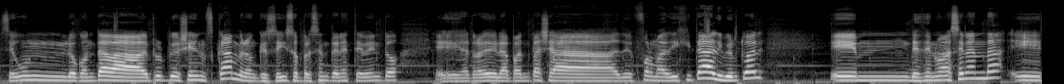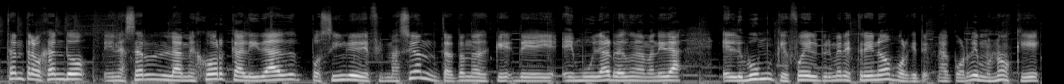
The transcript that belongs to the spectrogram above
según lo contaba el propio James Cameron, que se hizo presente en este evento eh, a través de la pantalla de forma digital y virtual. Em, desde Nueva Zelanda eh, están trabajando en hacer la mejor calidad posible de filmación, tratando de, emular de alguna manera el boom que fue el primer estreno, porque acordémonos que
